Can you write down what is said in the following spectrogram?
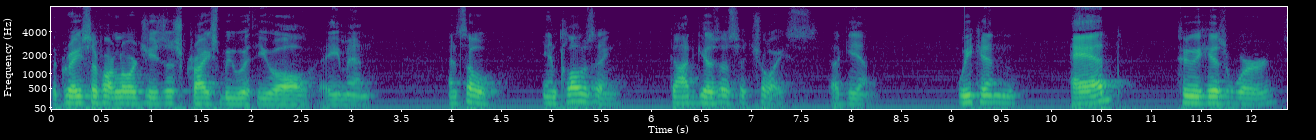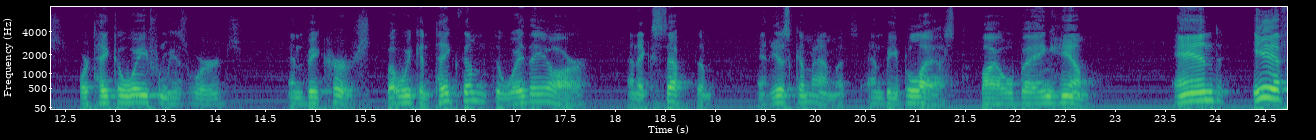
The grace of our Lord Jesus Christ be with you all. Amen. And so, in closing, God gives us a choice again. We can add to his words or take away from his words and be cursed. But we can take them the way they are and accept them and his commandments and be blessed by obeying him. And if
